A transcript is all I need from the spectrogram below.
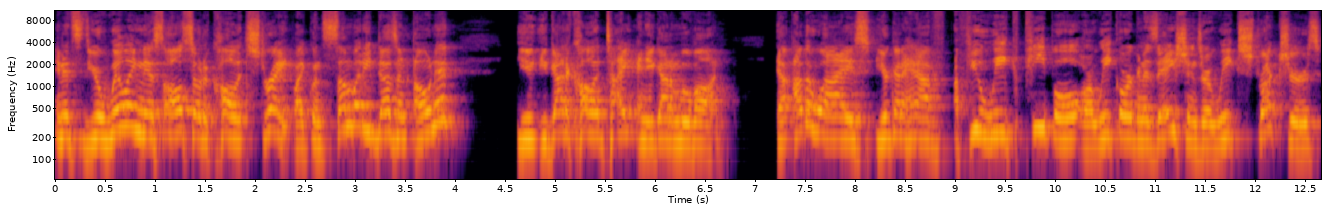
And it's your willingness also to call it straight. Like when somebody doesn't own it, you, you got to call it tight and you got to move on. Now, otherwise, you're going to have a few weak people or weak organizations or weak structures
